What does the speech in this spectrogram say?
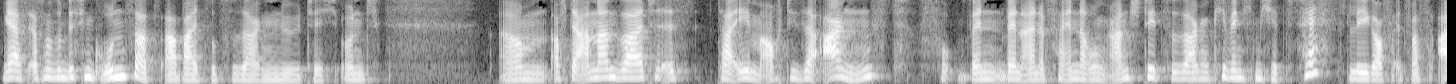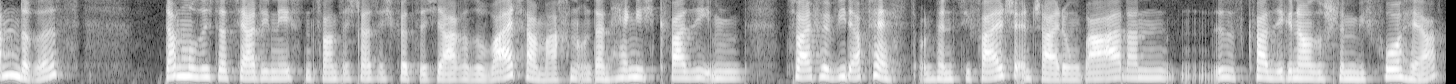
ja, ist erstmal so ein bisschen Grundsatzarbeit sozusagen nötig. Und ähm, auf der anderen Seite ist da eben auch diese Angst, wenn, wenn eine Veränderung ansteht, zu sagen, okay, wenn ich mich jetzt festlege auf etwas anderes, dann muss ich das ja die nächsten 20, 30, 40 Jahre so weitermachen und dann hänge ich quasi im Zweifel wieder fest. Und wenn es die falsche Entscheidung war, dann ist es quasi genauso schlimm wie vorher.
